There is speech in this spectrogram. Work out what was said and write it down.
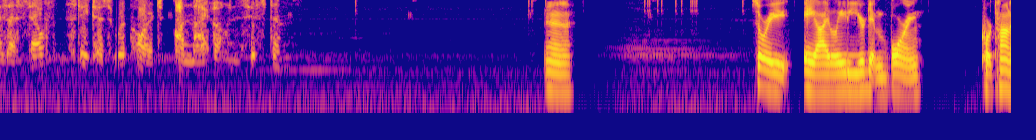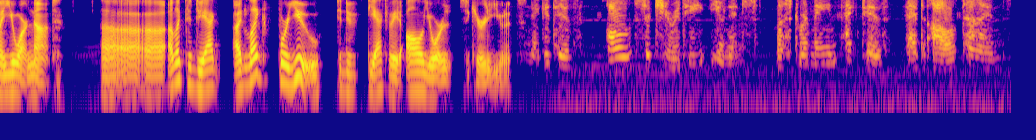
as a self-status report on my own system. Uh, sorry, AI lady, you're getting boring. Cortana, you are not. Uh, I'd like to deact. I'd like for you to de- deactivate all your security units. Negative. All security units must remain active at all times.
